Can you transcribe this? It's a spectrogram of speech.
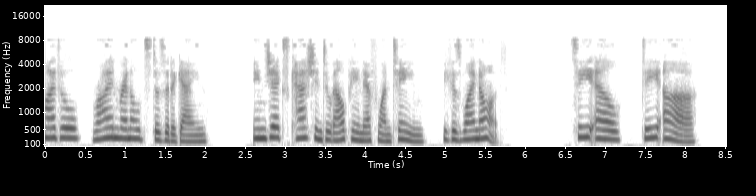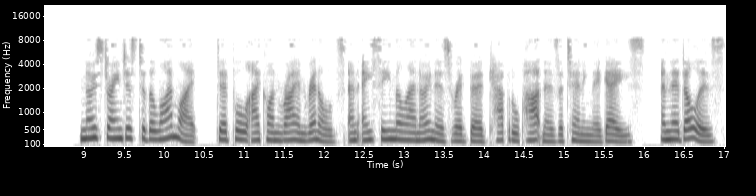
Title, Ryan Reynolds does it again. Injects cash into Alpine F1 team, because why not? TL, DR. No strangers to the limelight, Deadpool icon Ryan Reynolds and AC Milan owners Redbird Capital Partners are turning their gaze, and their dollars,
